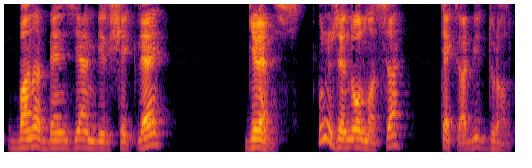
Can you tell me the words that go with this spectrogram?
bana benzeyen bir şekle giremez. Bunun üzerinde olmazsa tekrar bir duralım.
